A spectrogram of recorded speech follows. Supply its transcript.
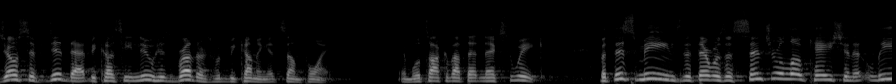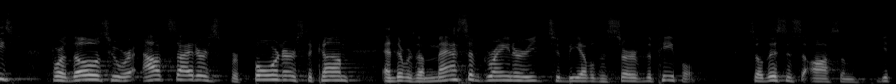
Joseph did that because he knew his brothers would be coming at some point. And we'll talk about that next week. But this means that there was a central location, at least for those who were outsiders, for foreigners to come, and there was a massive granary to be able to serve the people. So this is awesome. Get,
